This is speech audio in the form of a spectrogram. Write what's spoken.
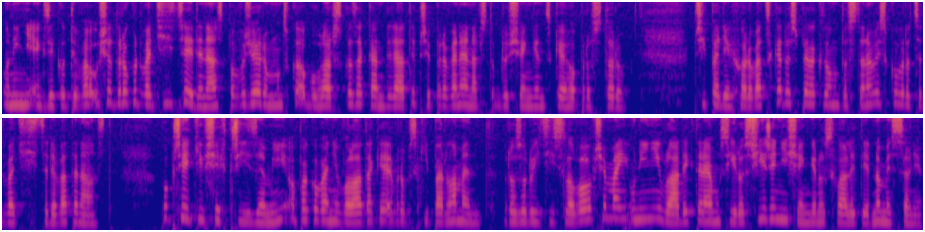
Unijní exekutiva už od roku 2011 považuje Rumunsko a Bulharsko za kandidáty připravené na vstup do šengenského prostoru. V případě Chorvatska dospěla k tomuto stanovisku v roce 2019. Po přijetí všech tří zemí opakovaně volá také Evropský parlament. Rozhodující slovo ovšem mají unijní vlády, které musí rozšíření Schengenu schválit jednomyslně.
